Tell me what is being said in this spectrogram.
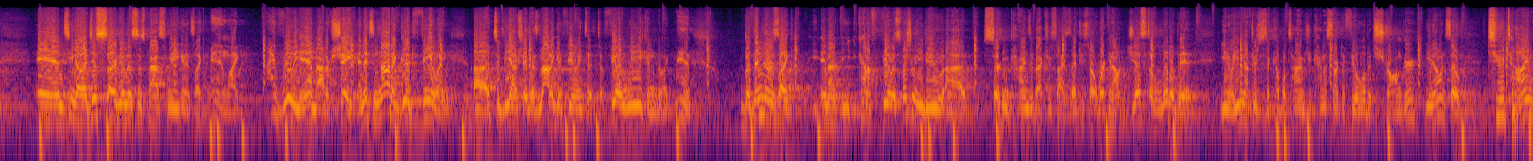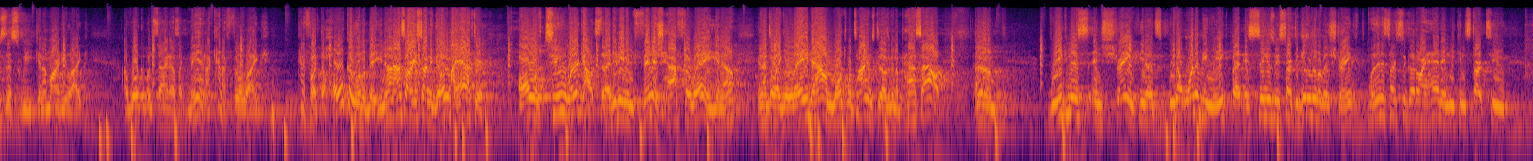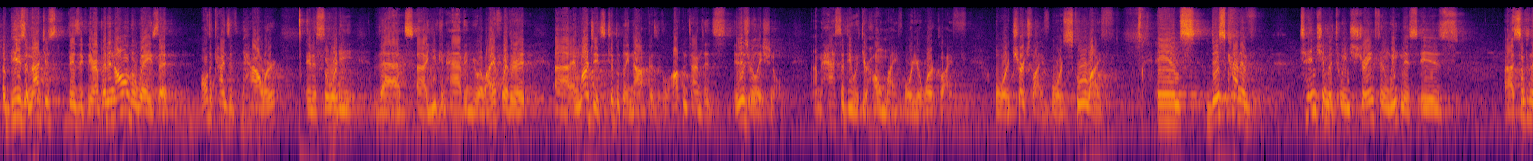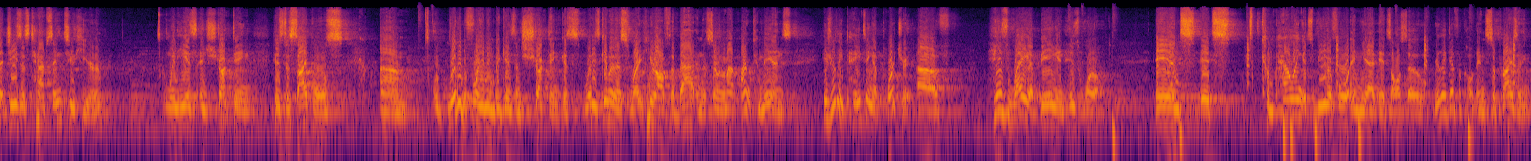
And, you know, I just started doing this this past week, and it's like, man, like, I really am out of shape. And it's not a good feeling uh, to be out of shape. It's not a good feeling to, to feel weak and be like, man. But then there's like, and I, you kind of feel, especially when you do uh, certain kinds of exercises, after you start working out just a little bit, you know, even after just a couple times, you kind of start to feel a little bit stronger, you know? And so two times this week, and I'm already like, I woke up Saturday, I was like, man, I kind of feel like, kind of feel like the Hulk a little bit, you know? And I was already starting to go to my head after all of two workouts that I didn't even finish half the way, you know? And I had to like lay down multiple times because I was going to pass out. Um, weakness and strength, you know, we don't want to be weak, but as soon as we start to get a little bit of strength, well, then it starts to go to our head and we can start to abuse it, not just physically, right, but in all the ways that, all the kinds of power and authority that uh, you can have in your life, whether it, uh, and largely it's typically not physical. Oftentimes it's, it is relational. Um, it has to do with your home life or your work life or church life or school life. And this kind of tension between strength and weakness is uh, something that Jesus taps into here when he is instructing his disciples um, really before he even begins instructing, because what he's given us right here off the bat in the Sermon on the Mount aren't commands. He's really painting a portrait of his way of being in his world. And it's compelling, it's beautiful, and yet it's also really difficult and surprising.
